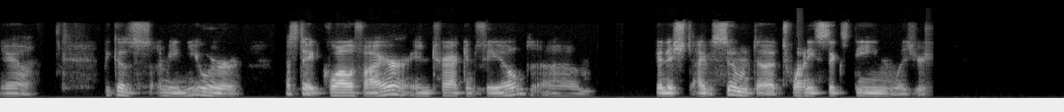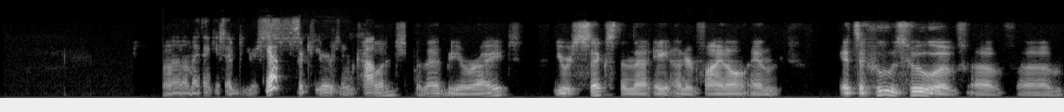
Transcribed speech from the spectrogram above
yeah, because I mean, you were a state qualifier in track and field. Um, finished, I assumed, uh, 2016 was your. Um, I think you said you were Yep. six years in college, so that'd be right. You were sixth in that 800 final, and it's a who's who of of um,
